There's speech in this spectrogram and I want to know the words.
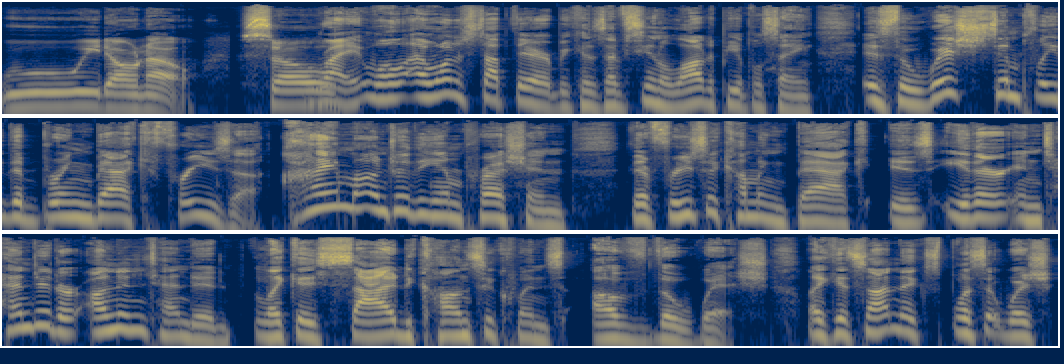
we don't know. So Right. Well, I want to stop there because I've seen a lot of people saying, is the wish simply to bring back Frieza? I'm under the impression that Frieza coming back is either intended or unintended, like a side consequence of the wish. Like it's not an explicit wish,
